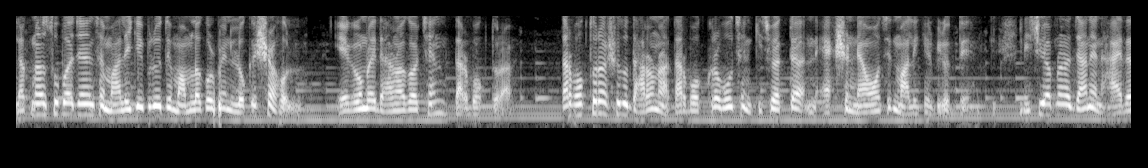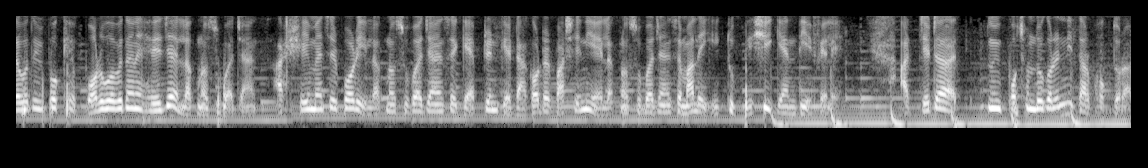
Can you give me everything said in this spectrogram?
লখনৌ সুপার জায়ান্টসের মালিকের বিরুদ্ধে মামলা করবেন লোকেশ রাহুল। এরকমটাই ধারণা করছেন তার ভক্তরা। তার ভক্তরা শুধু ধারণা, তার ভক্তরা বলছেন কিছু একটা অ্যাকশন নেওয়া উচিত মালিকের বিরুদ্ধে। নিশ্চয়ই আপনারা জানেন, হায়দ্রাবাদের বিপক্ষে বড় ব্যবধানে হেরে যায় লখনৌ সুপার জায়ান্টস আর সেই ম্যাচের পরেই লখনৌ সুপার জায়ান্টসের ক্যাপ্টেনকে ডাকআউটের পাশে নিয়ে লখনৌ সুপার জায়ান্টসের মালিক একটু বেশি জ্ঞান দিয়ে ফেলে। আর যেটা তুমি পছন্দ করেননি তার ভক্তরা।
